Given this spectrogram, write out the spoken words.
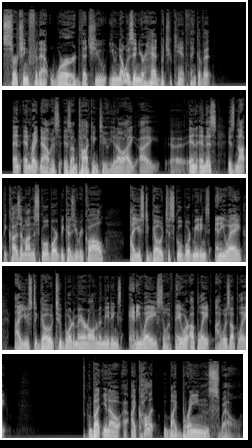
searching for that word that you you know is in your head, but you can't think of it and and right now as as I'm talking to you know I I uh, and and this is not because I'm on the school board because you recall I used to go to school board meetings anyway. I used to go to board of mayor and alderman meetings anyway. So if they were up late, I was up late. But you know, I call it my brain swell.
